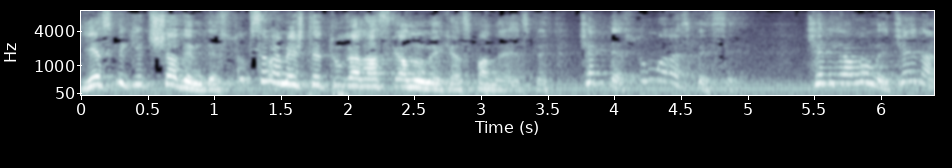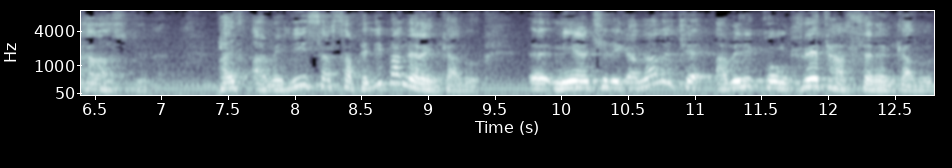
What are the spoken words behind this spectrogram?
Ես մի քիչ շատ եմ տեսնում, սրա մեջ թե դուք հասկանում եք այս բանը այսպես։ Չեք տեսնում, որ այսպես է։ Չերիանում է, չէ նախադասությունը։ Բայց ավելի սարսափելի բաներ են կալու։ Միայն չիրիկանալը չէ, ավելի կոնկրետ հարցեր են կալու։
